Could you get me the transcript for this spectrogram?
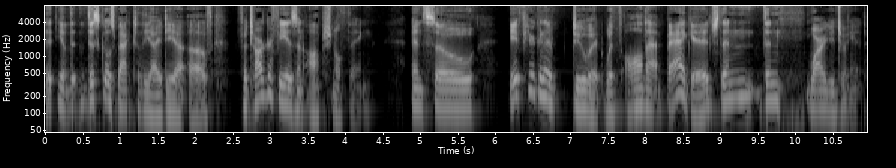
uh, you know, th- this goes back to the idea of photography is an optional thing. And so if you're going to do it with all that baggage, then, then why are you doing it?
